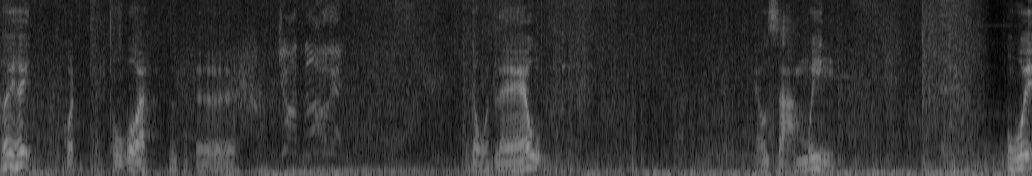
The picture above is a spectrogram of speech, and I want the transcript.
เฮ้ยเฮ้ยกดถูกป่าวะเออเออเออ Jump, Logan. โดดแล้ว L3 วิ่ง โอ้ย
